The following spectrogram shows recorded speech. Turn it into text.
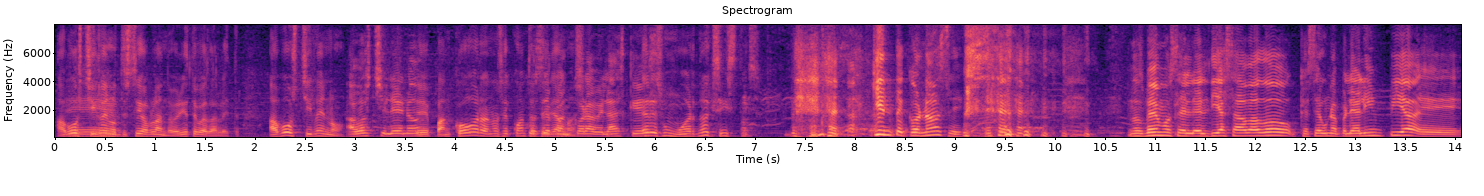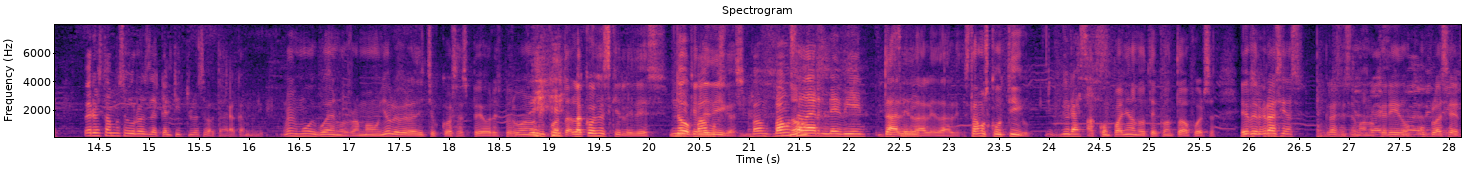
A vos Eh, chileno te estoy hablando, a ver, yo te voy a dar letra. A vos chileno. A vos chileno. Eh, Pancora, no sé cuánto José te llamas. Pancora Velázquez. Eres un muerto, no existes. ¿Quién te conoce? Nos vemos el, el día sábado, que sea una pelea limpia, eh, pero estamos seguros de que el título se va a quedar acá en Bolivia. Es muy bueno, Ramón. Yo le hubiera dicho cosas peores, pero bueno, no importa. La cosa es que le des, no, No, que vamos, le digas. va- vamos ¿no? a darle bien. Dale, dale, dale. Estamos contigo. Gracias. Acompañándote con toda fuerza. Ever, gracias. Gracias, hermano Gracias querido. Un placer.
